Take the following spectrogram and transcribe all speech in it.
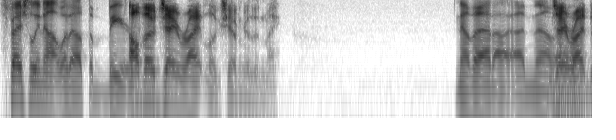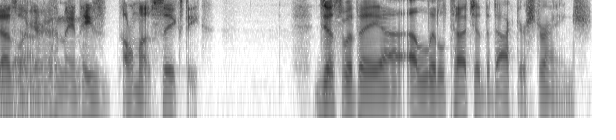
especially not without the beard. Although Jay Wright looks younger than me. Now that I, I now Jay Wright does look down. younger than me, and he's almost 60. just with a uh, a little touch of the Doctor Strange.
